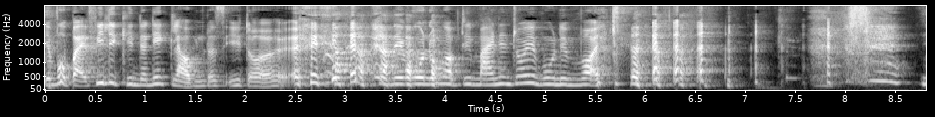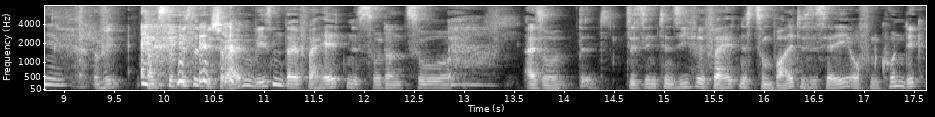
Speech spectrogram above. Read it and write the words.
ja, wobei viele Kinder nicht glauben, dass ich da eine Wohnung habe, die meinen, ich wohne im Wald. ja. Kannst du ein bisschen beschreiben, wie ist denn dein Verhältnis so dann zu, also das intensive Verhältnis zum Wald, das ist ja eh offenkundig,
